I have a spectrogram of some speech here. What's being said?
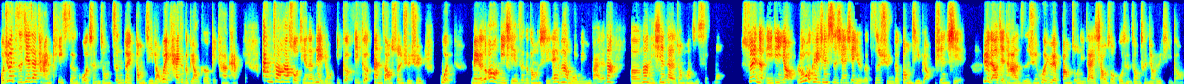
我就会直接在谈 kiss 的过程中，针对动机表，我也开这个表格给他看，按照他所填的内容，一个一个按照顺序去问。每个说哦，你写这个东西，哎，那我明白了。那呃，那你现在的状况是什么？所以呢，一定要如果可以先事先先有一个咨询的动机表，先写。越了解他的资讯，会越帮助你在销售过程中成交率提高。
